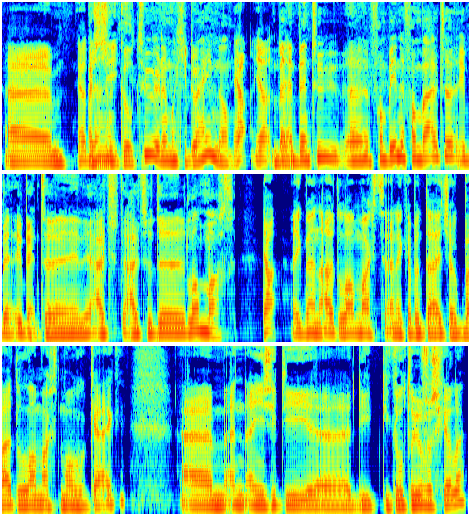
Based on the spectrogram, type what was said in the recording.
Ehm, ja, Maar dus dat is een die- cultuur, daar moet je doorheen dan. ja, ja, de- bent u eh, van binnen, van buiten? U, bent u bent eh, uit, uit de landmacht. Ja, ik ben uit de landmacht en ik heb een tijdje ook buiten de landmacht mogen kijken. Ehm, en, en je ziet die, eh, die, die cultuurverschillen.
